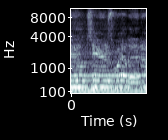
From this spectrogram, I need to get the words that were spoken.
real tears welling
